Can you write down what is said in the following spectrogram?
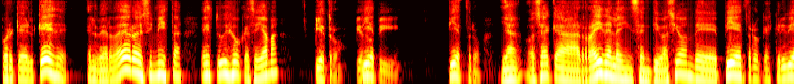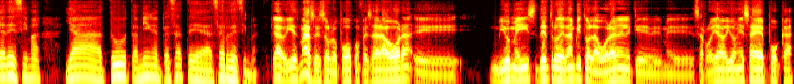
Porque el que es de- el verdadero decimista es tu hijo que se llama Pietro, Pietro Piet- Pi. Pietro, ya. O sea que a raíz de la incentivación de Pietro que escribía décima, ya tú también empezaste a hacer décima. Claro, y es más, eso lo puedo confesar ahora. eh, yo me hice, dentro del ámbito laboral en el que me desarrollaba yo en esa época,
